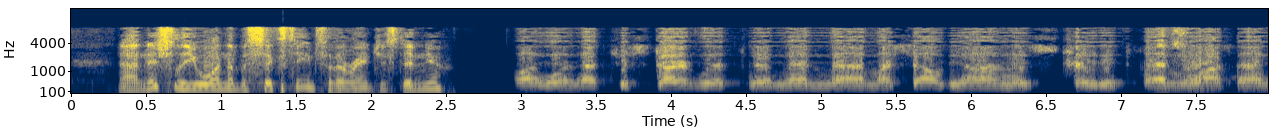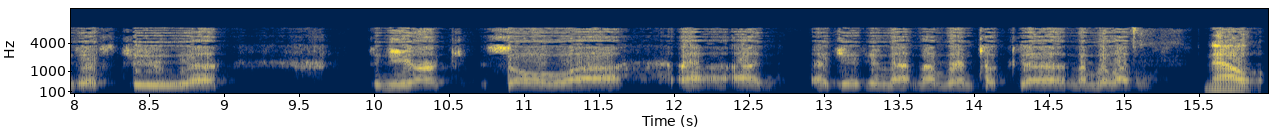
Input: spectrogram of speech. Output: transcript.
now, initially you wore number 16 for the Rangers, didn't you? Well, I wore that to start with, and then uh, Marcel Dionne was traded from That's right. Los Angeles to uh, to New York, so uh, uh, I, I gave him that number and took uh, number 11. Now,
